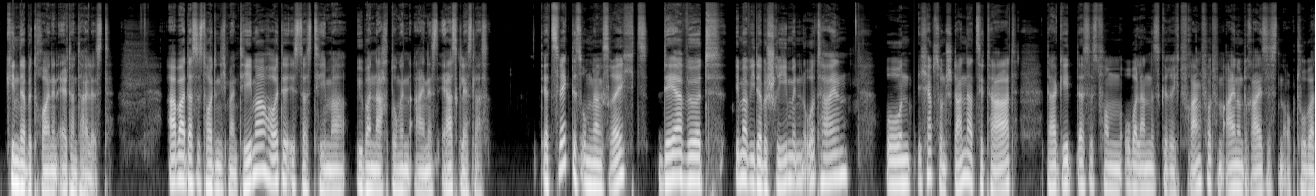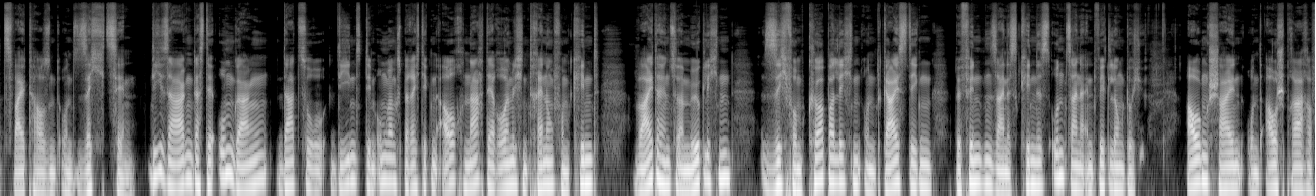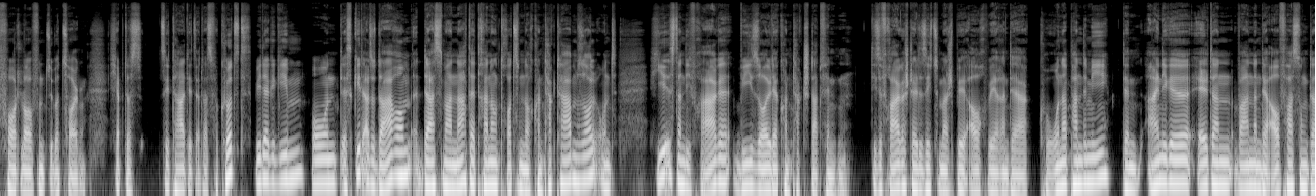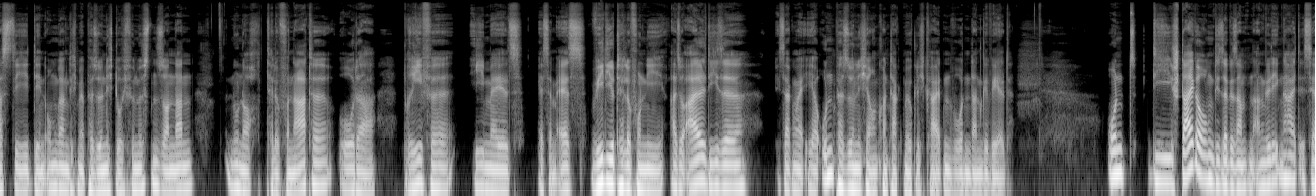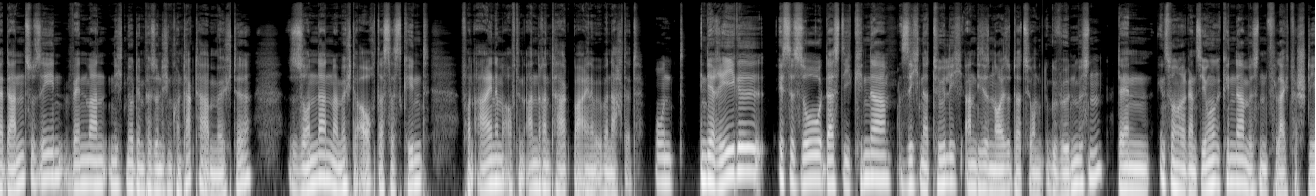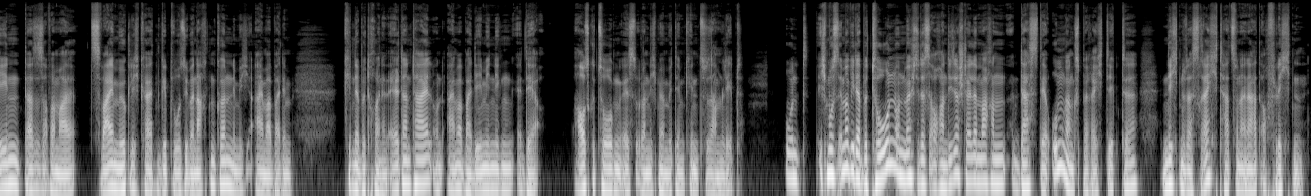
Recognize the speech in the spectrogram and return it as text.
kinderbetreuenden Elternteil ist. Aber das ist heute nicht mein Thema. Heute ist das Thema Übernachtungen eines Erstklässlers. Der Zweck des Umgangsrechts, der wird immer wieder beschrieben in den Urteilen. Und ich habe so ein Standardzitat, da geht, das ist vom Oberlandesgericht Frankfurt vom 31. Oktober 2016. Die sagen, dass der Umgang dazu dient, dem Umgangsberechtigten auch nach der räumlichen Trennung vom Kind weiterhin zu ermöglichen, sich vom körperlichen und geistigen Befinden seines Kindes und seiner Entwicklung durch Augenschein und Aussprache fortlaufend zu überzeugen. Ich habe das Zitat jetzt etwas verkürzt wiedergegeben. Und es geht also darum, dass man nach der Trennung trotzdem noch Kontakt haben soll. Und hier ist dann die Frage, wie soll der Kontakt stattfinden? Diese Frage stellte sich zum Beispiel auch während der Corona-Pandemie. Denn einige Eltern waren dann der Auffassung, dass sie den Umgang nicht mehr persönlich durchführen müssten, sondern nur noch Telefonate oder Briefe, E-Mails, SMS, Videotelefonie, also all diese, ich sage mal, eher unpersönlicheren Kontaktmöglichkeiten wurden dann gewählt. Und die Steigerung dieser gesamten Angelegenheit ist ja dann zu sehen, wenn man nicht nur den persönlichen Kontakt haben möchte, sondern man möchte auch, dass das Kind von einem auf den anderen Tag bei einem übernachtet. Und in der Regel ist es so, dass die Kinder sich natürlich an diese neue Situation gewöhnen müssen, denn insbesondere ganz junge Kinder müssen vielleicht verstehen, dass es auf einmal zwei Möglichkeiten gibt, wo sie übernachten können, nämlich einmal bei dem kinderbetreuenden Elternteil und einmal bei demjenigen, der ausgezogen ist oder nicht mehr mit dem Kind zusammenlebt. Und ich muss immer wieder betonen und möchte das auch an dieser Stelle machen, dass der Umgangsberechtigte nicht nur das Recht hat, sondern er hat auch Pflichten.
